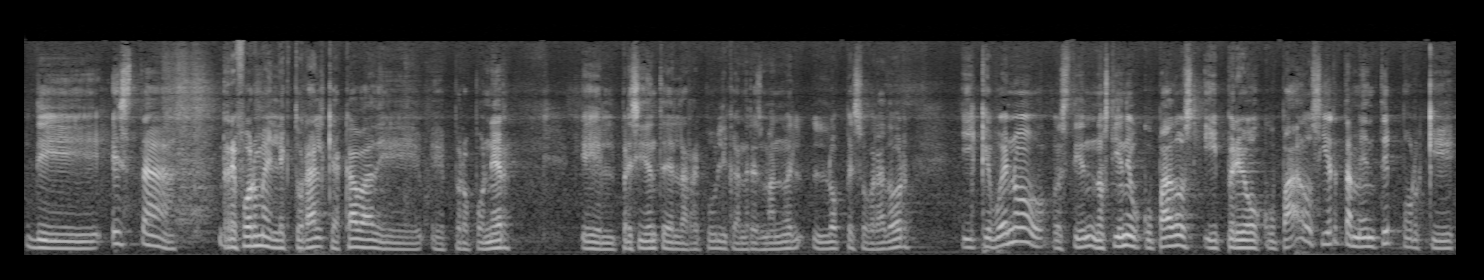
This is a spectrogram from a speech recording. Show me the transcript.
de esta reforma electoral que acaba de eh, proponer el presidente de la República, Andrés Manuel López Obrador, y que bueno, pues nos tiene ocupados y preocupados ciertamente porque,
